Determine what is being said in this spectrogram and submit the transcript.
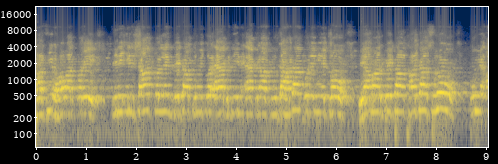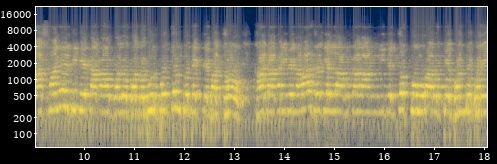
হাজির হওয়ার পরে তিনি ইরশাদ করলেন, বেটা, তুমি তো একদিন এক রাত মুজাহাদা করে নিয়েছো। আমার বেটা খাজা, শুনো তুমি আসমানের দিকে তাকাও, বলো, কত দূর পর্যন্ত দেখতে পাচ্ছ? খাজা গরিবে নওয়াজ রাদিয়াল্লাহু তাআলা নিজের চক্ষু মুবারককে বন্ধ করে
